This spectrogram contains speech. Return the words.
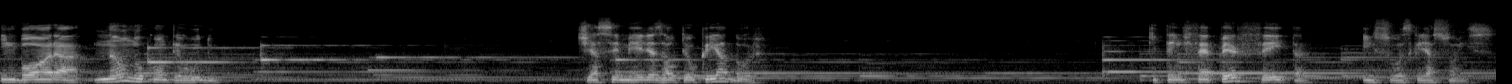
embora não no conteúdo, te assemelhas ao teu Criador, que tem fé perfeita em suas criações,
